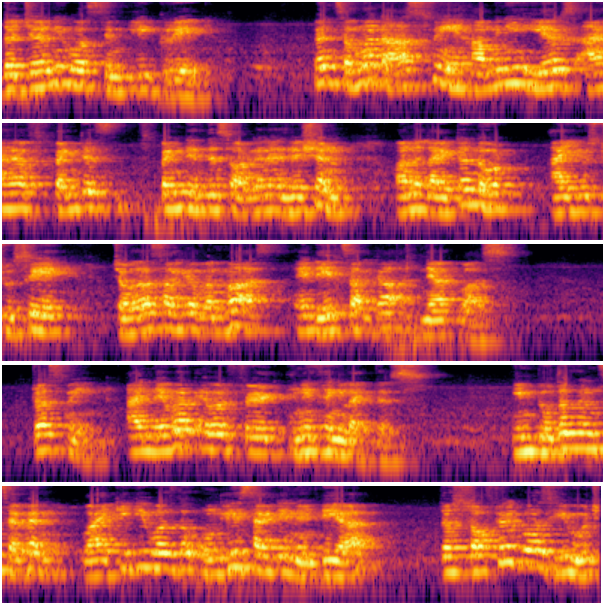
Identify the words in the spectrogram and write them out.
The journey was simply great. When someone asked me how many years I have spent, spent in this organization, on a lighter note, I used to say चौदह साल का वनवास एंड एक साल का अज्ञातवास Trust me, I never ever felt anything like this. In 2007, Waikiki was the only site in India. The software was huge.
